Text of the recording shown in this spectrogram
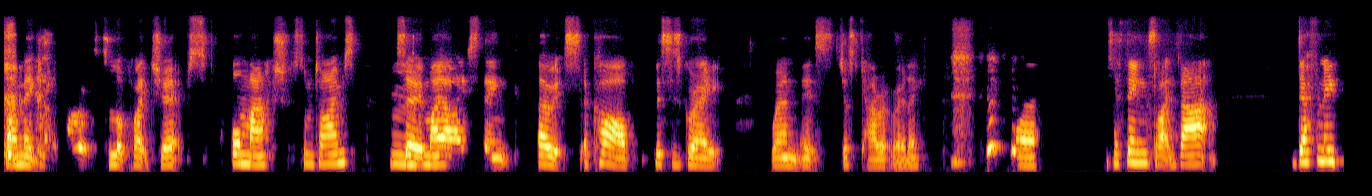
So I make carrots to look like chips or mash sometimes. Mm. So my eyes think, oh, it's a carb. This is great. When it's just carrot, really. uh, so things like that. Definitely,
